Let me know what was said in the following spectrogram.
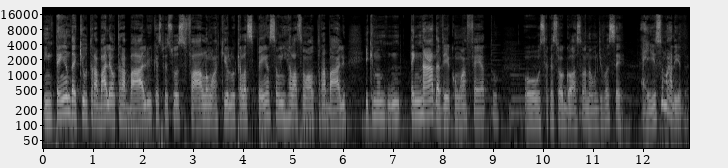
entenda que o trabalho é o trabalho e que as pessoas falam aquilo que elas pensam em relação ao trabalho e que não, tem nada a ver com o afeto ou se a pessoa gosta ou não de você. É isso, marida?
